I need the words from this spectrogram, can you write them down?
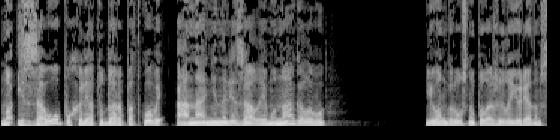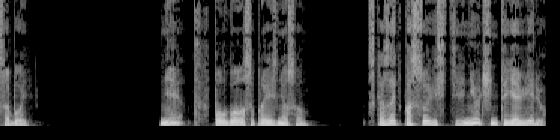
Но из-за опухоли от удара подковы она не налезала ему на голову, и он грустно положил ее рядом с собой. «Нет», — в полголоса произнес он, — «сказать по совести, не очень-то я верю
